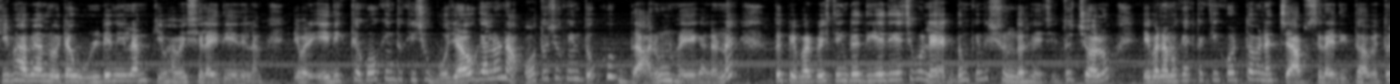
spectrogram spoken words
কীভাবে আমি ওইটা উল্টে নিলাম, কীভাবে সেলাই দিয়ে দিলাম। এবার এদিক থেকেও কিন্তু কিছু বোঝাও গেল না, অথচ কিন্তু খুব দারুণ হয়ে গেল না? তো পেপার পেস্টিংটা দিয়ে দিয়েছি বলে একদম কিন্তু সুন্দর হয়েছে। তো চলো, এবার আমাকে একটা কি করতে হবে না, চাপ সেলাই দিতে হবে। তো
